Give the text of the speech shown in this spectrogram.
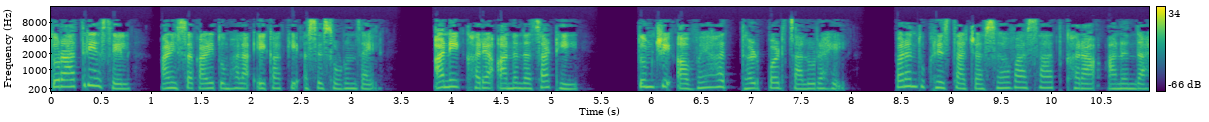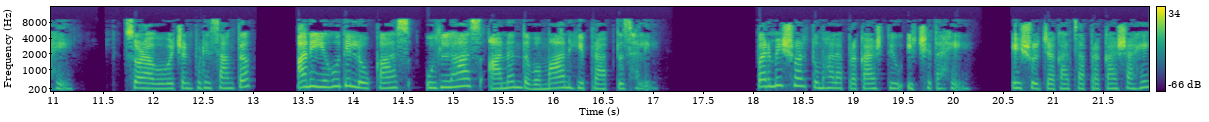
तो रात्री असेल आणि सकाळी तुम्हाला एकाकी असे सोडून जाईल. आणि खऱ्या आनंदासाठी तुमची अव्याहत धडपड चालू राहील. परंतु ख्रिस्ताच्या सहवासात खरा आनंद आहे. सोळावं वचन पुढे सांगतं आणि यहुदी लोकास उल्हास आनंद व मान ही प्राप्त झाली. परमेश्वर तुम्हाला प्रकाश देऊ इच्छित आहे. येशू जगाचा प्रकाश आहे.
